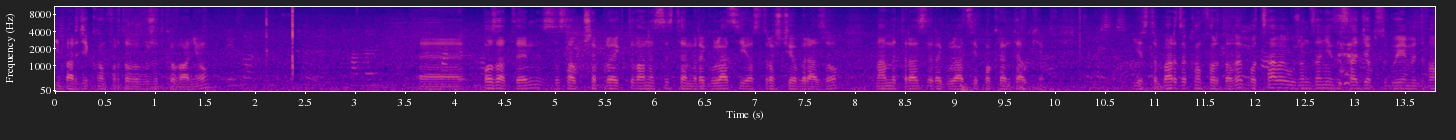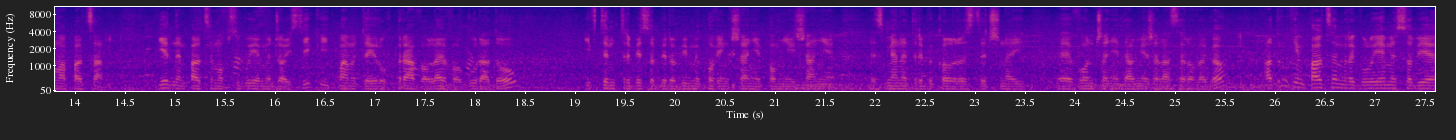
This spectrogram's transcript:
i bardziej komfortowe w użytkowaniu. E, Poza tym został przeprojektowany system regulacji ostrości obrazu. Mamy teraz regulację pokrętełkiem. Jest to bardzo komfortowe, bo całe urządzenie w zasadzie obsługujemy dwoma palcami. Jednym palcem obsługujemy joystick i mamy tutaj ruch prawo, lewo, góra, dół. I w tym trybie sobie robimy powiększanie, pomniejszanie, zmianę tryby kolorystycznej, e, włączenie dalmierza laserowego, a drugim palcem regulujemy sobie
